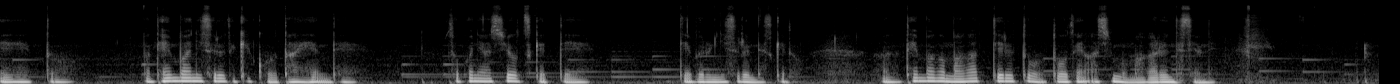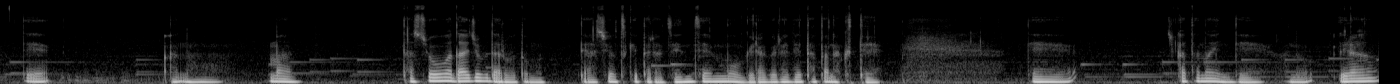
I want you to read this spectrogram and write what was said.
えー、っと、まあ、天板にするって結構大変でそこに足をつけてテーブルにするんですけどあの天板が曲がってると当然足も曲がるんですよね。であのまあ多少は大丈夫だろうと思って足をつけたら全然もうグラグラで立たなくて。で仕方ないんであの裏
